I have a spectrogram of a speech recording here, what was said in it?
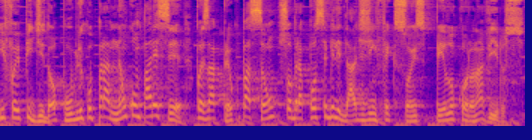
e foi pedido ao público para não comparecer, pois há preocupação sobre a possibilidade de infecções pelo coronavírus.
